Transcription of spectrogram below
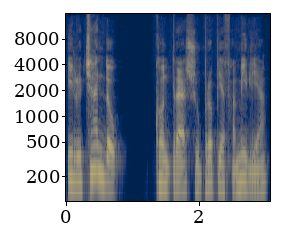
y luchando contra su propia familia,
